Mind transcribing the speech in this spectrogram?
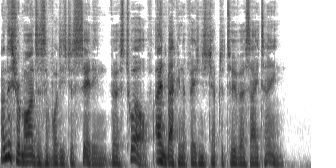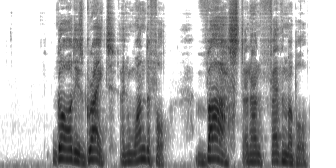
And this reminds us of what he's just said in verse 12 and back in Ephesians chapter 2 verse 18. God is great and wonderful, vast and unfathomable,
